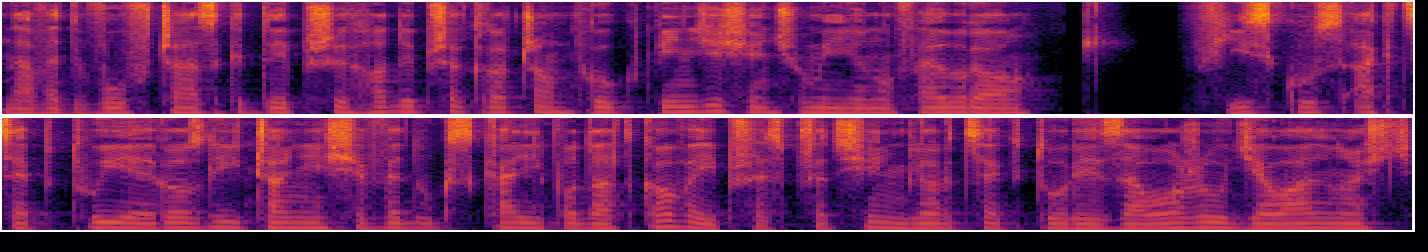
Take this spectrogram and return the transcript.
nawet wówczas, gdy przychody przekroczą próg 50 milionów euro. Fiskus akceptuje rozliczanie się według skali podatkowej przez przedsiębiorcę, który założył działalność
